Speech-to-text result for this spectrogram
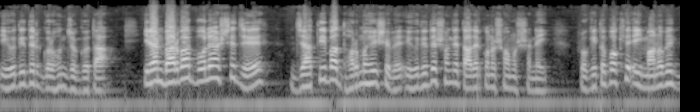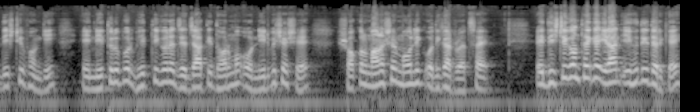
ইহুদিদের গ্রহণযোগ্যতা। ইরান বারবার বলে আসছে যে, জাতি বা ধর্ম হিসেবে ইহুদিদের সঙ্গে তাদের কোনো সমস্যা নেই। প্রকৃতপক্ষে এই মানবিক দৃষ্টিভঙ্গি এই নীতির উপর ভিত্তি করে যে জাতি, ধর্ম ও নির্বিশেষে সকল মানুষের মৌলিক অধিকার রয়েছে। এই দৃষ্টিকোণ থেকে ইরান ইহুদিদেরকে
